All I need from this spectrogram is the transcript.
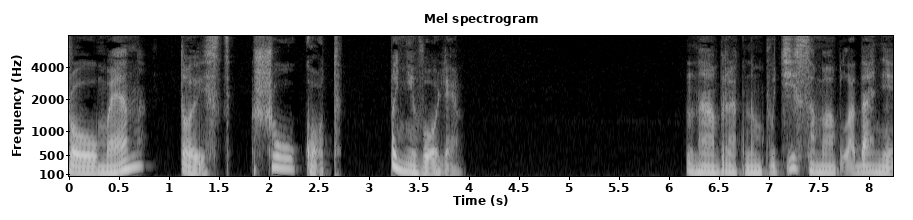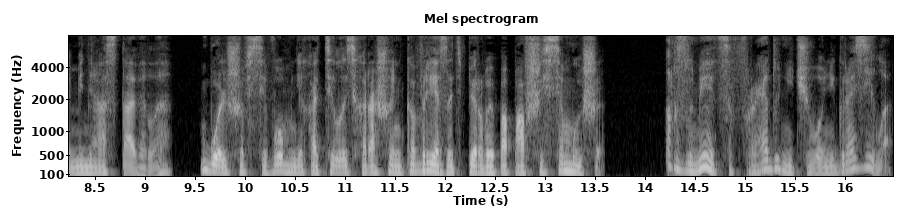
Шоумен, то есть шоу-кот, по неволе. На обратном пути самообладание меня оставило. Больше всего мне хотелось хорошенько врезать первой попавшейся мыши. Разумеется, Фреду ничего не грозило,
